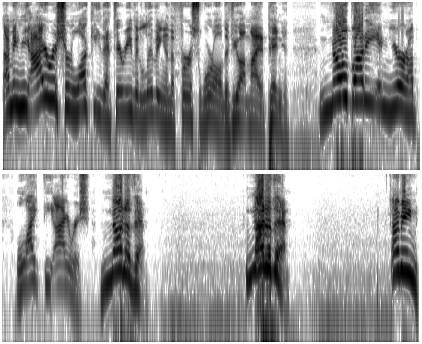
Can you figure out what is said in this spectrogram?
I mean, the Irish are lucky that they're even living in the first world, if you want my opinion. Nobody in Europe liked the Irish. None of them. None of them. I mean,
